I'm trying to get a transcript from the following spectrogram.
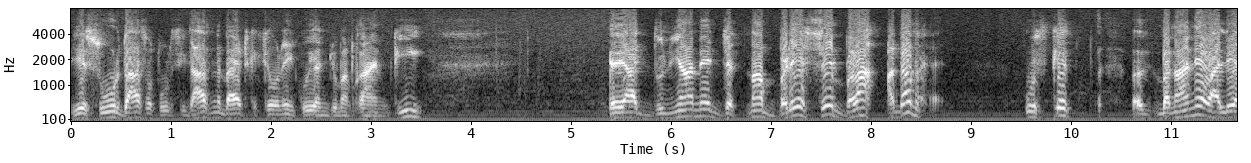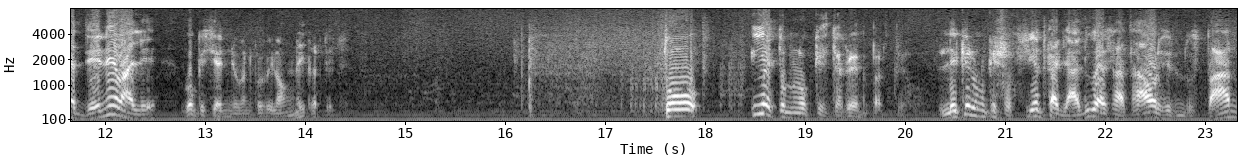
یہ سور داس اور تلسی داس نے بیٹھ کے کیوں نہیں کوئی انجمن قائم کی؟ آج دنیا میں جتنا بڑے سے بڑا ادب ہے، اس کے بنانے والے یا دینے والے، وہ کسی انجمن کو بلونگ نہیں کرتے تھے۔ تو یہ تم لوگ کس جھگڑے میں پڑتے ہو؟ لیکن ان کی شخصیت کا جادو ایسا تھا اور ہندوستان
